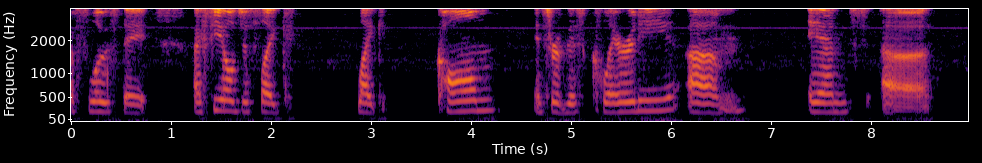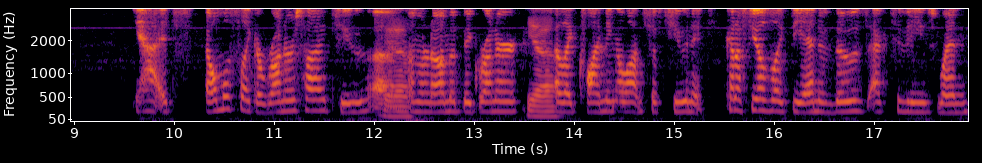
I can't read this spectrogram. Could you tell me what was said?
a flow state. I feel just like like calm and sort of this clarity um, and uh, yeah, it's almost like a runner's high too. Um, yeah. I don't know. I'm a big runner. Yeah. I like climbing a lot and stuff too, and it kind of feels like the end of those activities when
